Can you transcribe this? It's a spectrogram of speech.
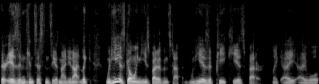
there is inconsistency with 99. Like when he is going, he's better than Stephan. When he is at peak, he is better. Like I, I will,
